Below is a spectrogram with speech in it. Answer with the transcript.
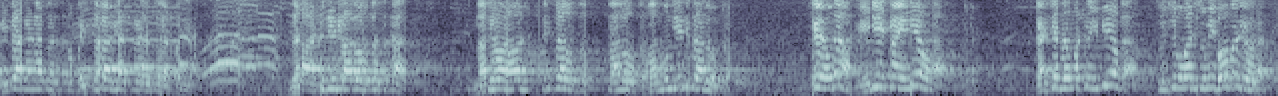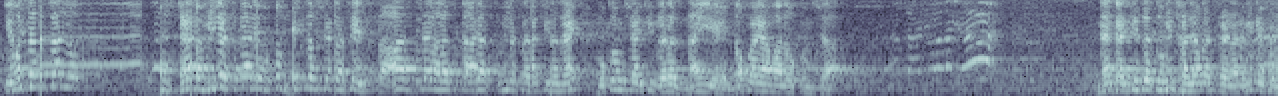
विकास करण्याचा सगळा विकास करण्याचा पाहिजे. जसं आठवी चालू होतं सरकार नरसिंहराव ते चालू होतं चालू होतं मनमोहनजींनी चालू होतं. ते होता एनडीए का एनडीए होता. त्याच्या म्हटलं युपी होता. तुझी तुम्ही बहुमती होता तेव्हा सरकार चाललं होतं. साहेब, मिश्र उत्तम देश चालू शकत असेल तर आज देशाला सरकारची गरज आहे. हुकुमशाहीची गरज नाहीये. नको आहे आम्हाला हुकुमशाह. नाही त्याची तर तुम्हीच हजामत करणार मी कसं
